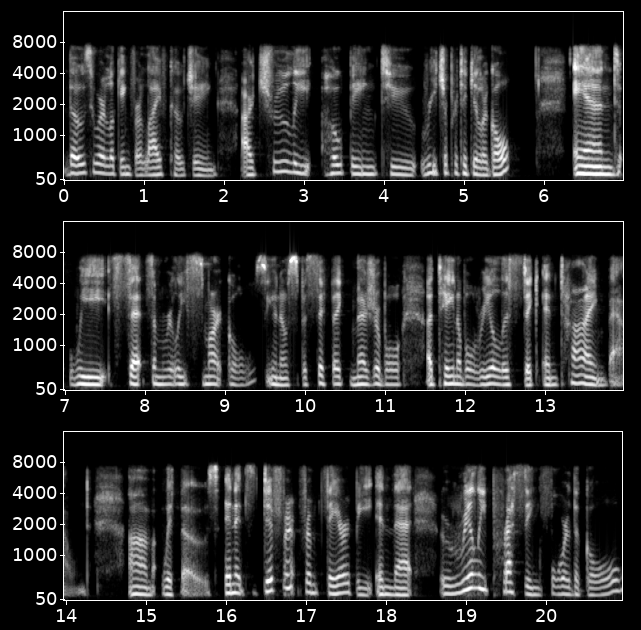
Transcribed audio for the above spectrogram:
those who are looking for life coaching are truly hoping to reach a particular goal and we set some really smart goals you know specific measurable attainable realistic and time bound um, with those. And it's different from therapy in that really pressing for the goal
